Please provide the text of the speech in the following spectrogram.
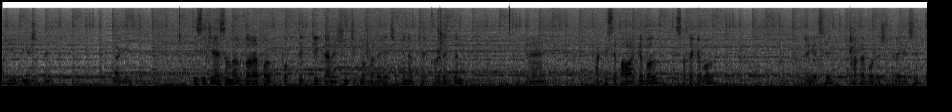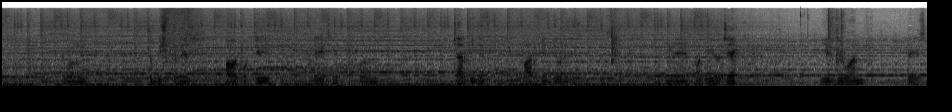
অডিও পিনের সাথে লাগিয়ে দেবো। পিসিটি অ্যাসেম্বল করার পর প্রত্যেকটি কানেকশন ঠিকমতো লেগেছে কিনা চেক করে দেখবেন। এখানে ডিস্কে পাওয়ার কেবল সাদা কেবল লেগেছে মাদার বোর্ডের সাথে লেগেছে এবং চব্বিশ পিনের পাওয়ার পোর্টটি লেগেছে এবং চার পিনের পাওয়ার পিনটিও লেগেছে। এখানে অডিও জ্যাক ইউএসবি ওয়ান লেগেছে।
